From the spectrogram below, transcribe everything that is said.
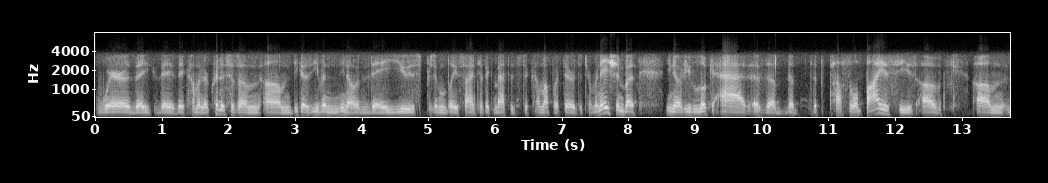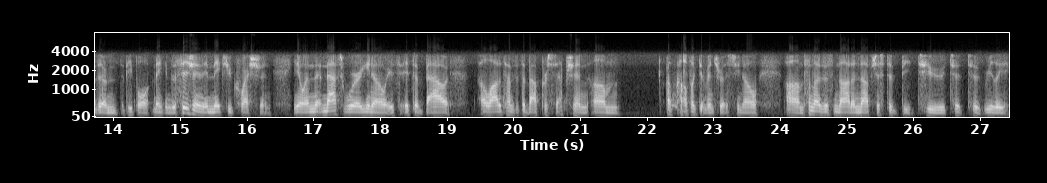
where they, they, they come under criticism um, because even you know they use presumably scientific methods to come up with their determination. But you know if you look at the the, the possible biases of um, the, the people making the decision, it makes you question. You know, and, and that's where you know it's it's about a lot of times it's about perception. Um, of conflict of interest. You know, um, sometimes it's not enough just to be to to to really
